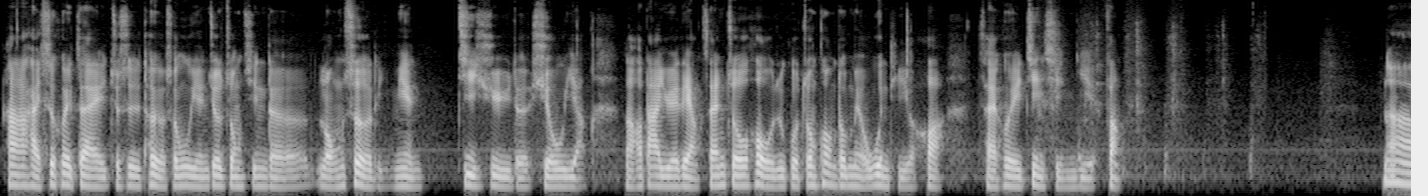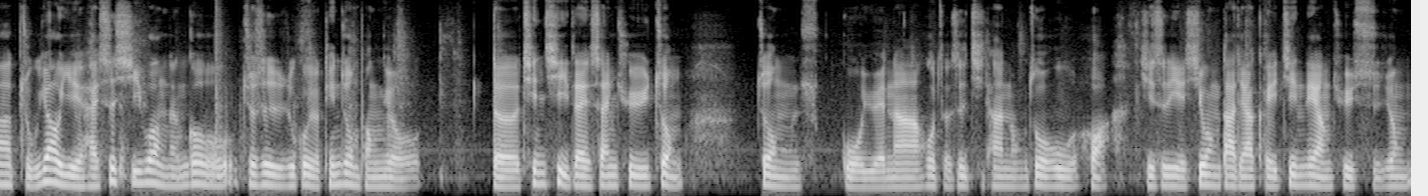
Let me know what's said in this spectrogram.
它还是会在就是特有生物研究中心的笼舍里面。继续的休养，然后大约两三周后，如果状况都没有问题的话，才会进行野放。那主要也还是希望能够，就是如果有听众朋友的亲戚在山区种种果园啊，或者是其他农作物的话，其实也希望大家可以尽量去使用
